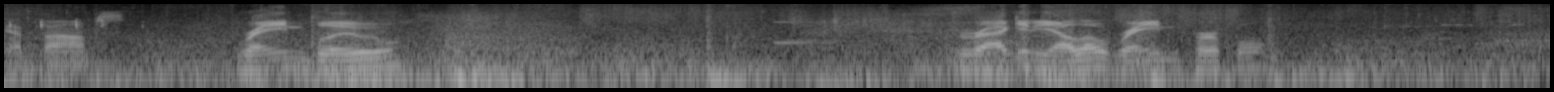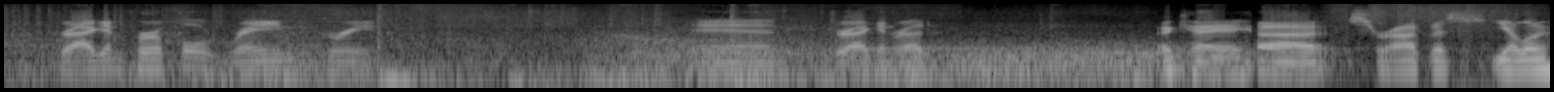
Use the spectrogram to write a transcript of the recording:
Got bombs. Rain blue. Dragon yellow. Rain purple. Dragon purple. Rain green. And dragon red. Okay, uh, Serratus yellow.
